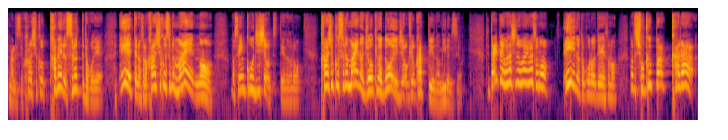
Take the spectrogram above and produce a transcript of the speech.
なんですよ。完食を食べる、するってとこで、A っていうのはその完食する前の、まあ、先行事象って言って、その、完食する前の状況がどういう状況かっていうのを見るんですよ。で、大体私の場合はその、A のところで、その、まず職場から、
